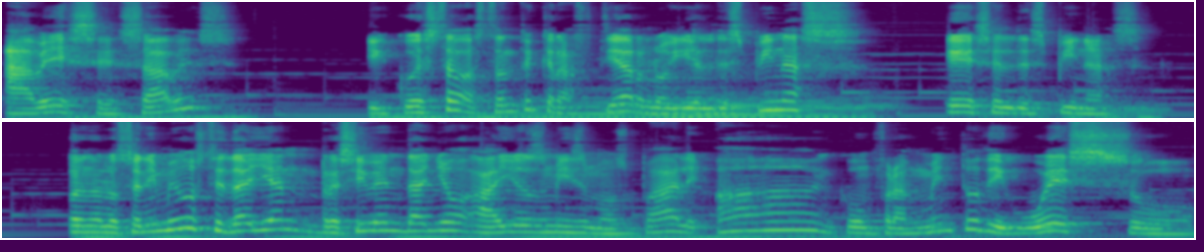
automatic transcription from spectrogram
A veces, ¿sabes? Y cuesta bastante craftearlo. ¿Y el de espinas? ¿Qué es el de espinas? Cuando los enemigos te dañan, reciben daño a ellos mismos. Vale. Ah, con fragmento de hueso.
